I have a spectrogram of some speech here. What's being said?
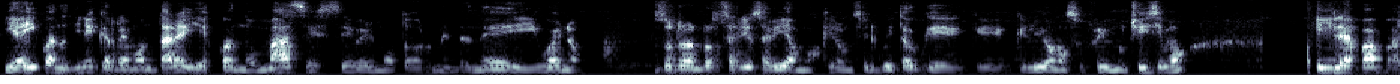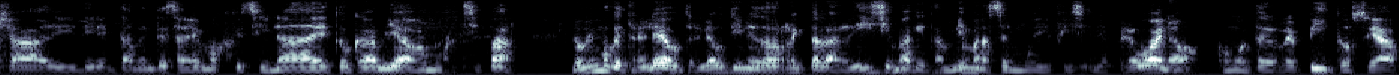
Y ahí cuando tiene que remontar, ahí es cuando más se, ve el motor, ¿me entendés? Y bueno, nosotros en Rosario sabíamos que era un circuito que, que, lo íbamos a sufrir muchísimo. Y La Pampa ya directamente sabemos que si nada de esto cambia, vamos a participar. Lo mismo que Treleu, Treleu tiene dos rectas larguísimas que también van a ser muy difíciles, pero bueno, como te repito, o sea,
